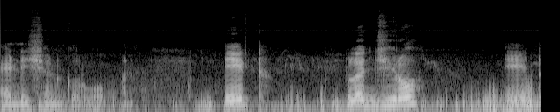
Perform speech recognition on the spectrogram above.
ॲडिशन करू आपण. Eight plus zero eight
